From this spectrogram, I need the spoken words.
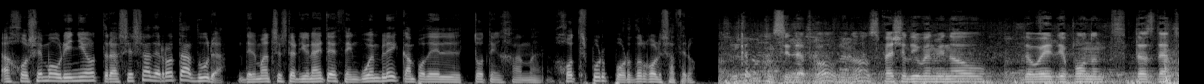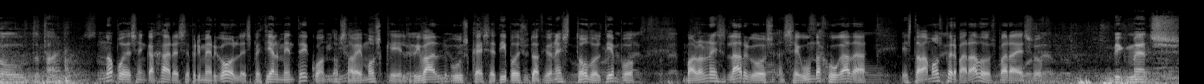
a José Mourinho tras esa derrota dura del Manchester United en Wembley, campo del Tottenham Hotspur, por dos goles a cero. No puedes encajar ese primer gol, especialmente cuando sabemos que el rival busca ese tipo de situaciones todo el tiempo. Balones largos, segunda jugada, estábamos preparados para eso. Big match,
